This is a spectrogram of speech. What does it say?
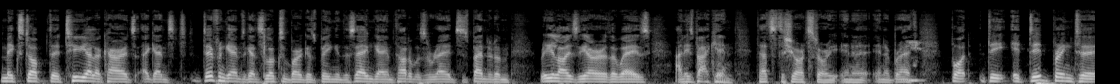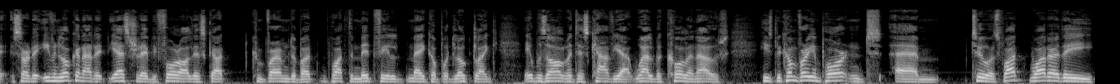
mixed up the two yellow cards against different games against Luxembourg as being in the same game. Thought it was a red, suspended him, realised the error of the ways, and he's back in. That's the short story in a in a breath. But the, it did bring to sort of even looking at it yesterday before all this got confirmed about what the midfield makeup would look like, it was all with this caveat. Well, with Cullen out, he's become very important. Um, to us, what what are the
